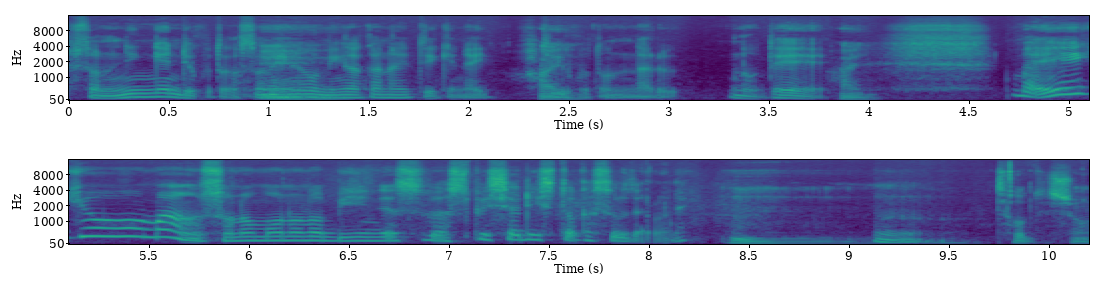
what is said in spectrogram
その人間力とかその辺を磨かないといけないっていうことになるので、はい、まあ、営業マンそのもののビジネスはスペシャリスト化するだろうね。うん、うん、そうでしょう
